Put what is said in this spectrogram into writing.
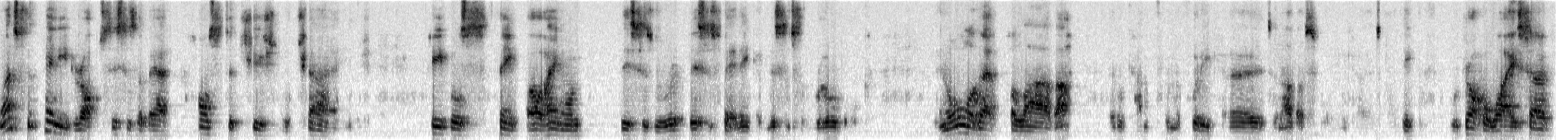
once the penny drops, this is about constitutional change, people think, oh, hang on, this is this is fair income, this is the rule book, and all of that palaver that'll come from the footy codes and other sporting codes, I think, will drop away. So,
